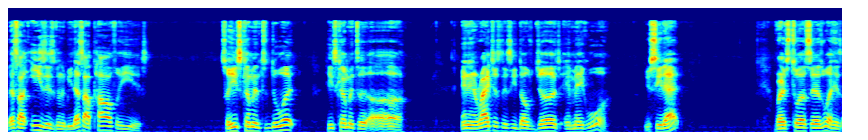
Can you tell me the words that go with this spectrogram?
That's how easy it's gonna be. That's how powerful he is. So he's coming to do what? He's coming to, uh, uh, and in righteousness he doth judge and make war. You see that? Verse 12 says what? His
